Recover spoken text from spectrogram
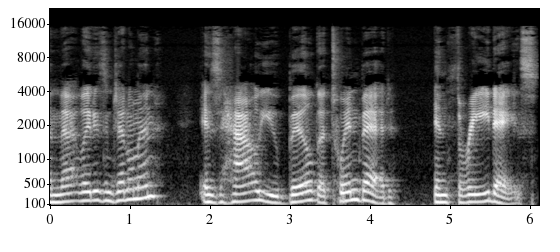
And that, ladies and gentlemen, is how you build a twin bed in three days.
